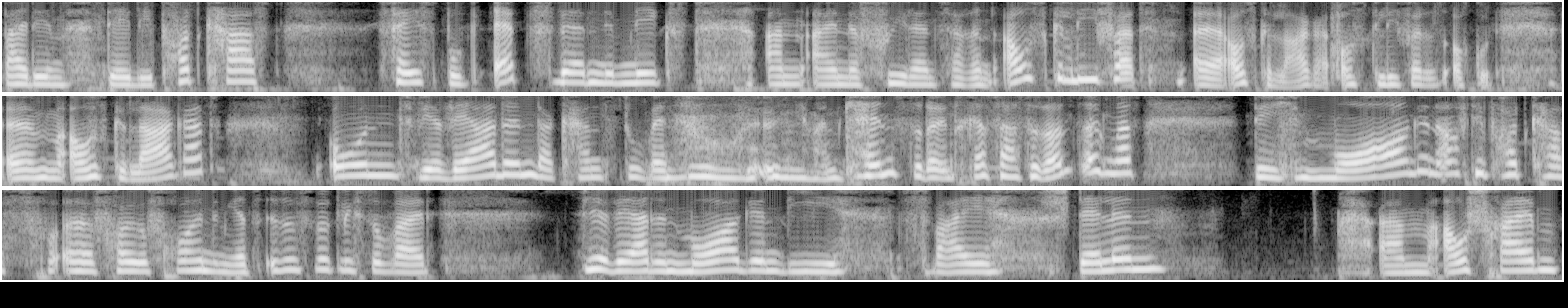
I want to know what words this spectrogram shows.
bei dem Daily Podcast. Facebook Ads werden demnächst an eine Freelancerin ausgeliefert, äh, ausgelagert, ausgeliefert ist auch gut, ähm, ausgelagert. Und wir werden, da kannst du, wenn du irgendjemanden kennst oder Interesse hast oder sonst irgendwas, dich morgen auf die Podcast-Folge freuen. Denn jetzt ist es wirklich soweit. Wir werden morgen die zwei Stellen ähm, ausschreiben,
